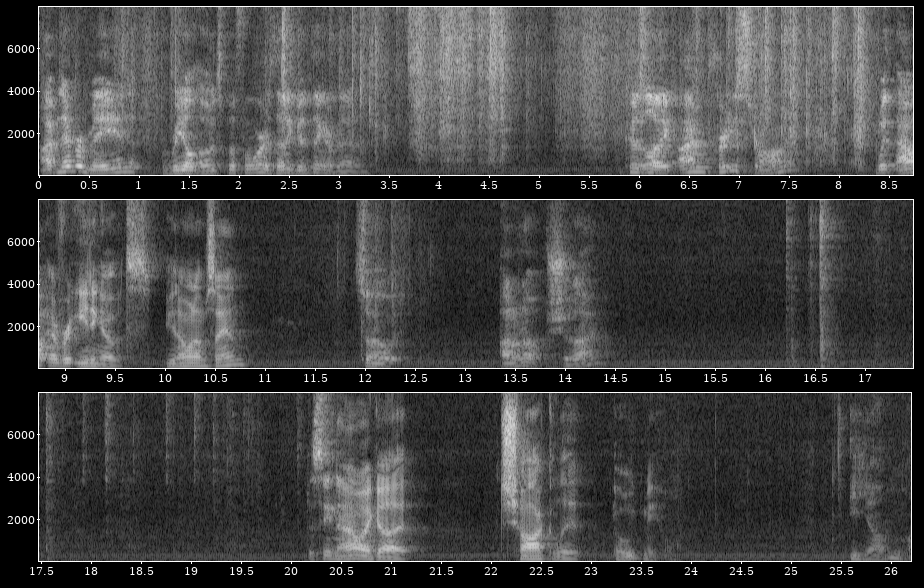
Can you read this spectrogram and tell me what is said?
I've never made real oats before. Is that a good thing or bad? Because, like, I'm pretty strong without ever eating oats. You know what I'm saying? So, I don't know. Should I? But see, now I got chocolate oatmeal. Yum.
